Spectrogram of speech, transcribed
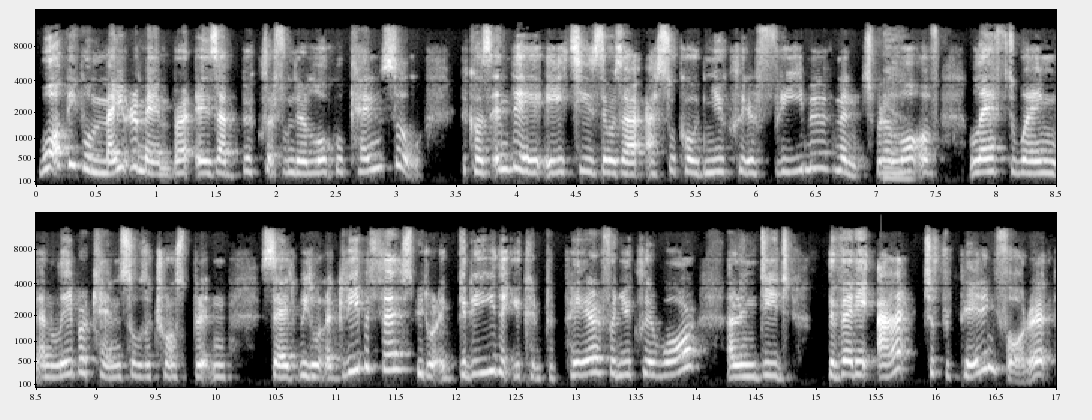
What people might remember is a booklet from their local council, because in the 80s there was a, a so-called nuclear free movement where yeah. a lot of left-wing and Labour councils across Britain said, we don't agree with this, we don't agree that you can prepare for nuclear war. And indeed, the very act of preparing for it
